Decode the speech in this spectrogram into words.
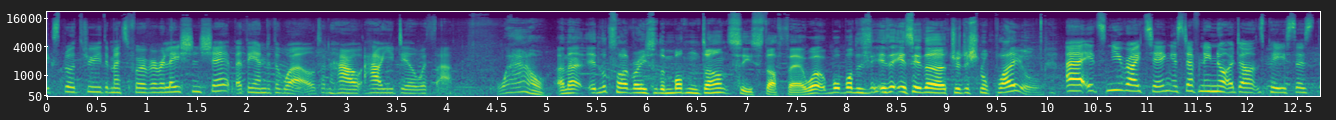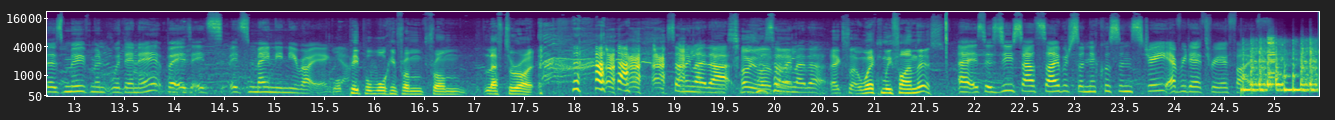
explored through the metaphor of a relationship at the end of the world and how, how you deal with that. Wow, and that, it looks like very sort of modern dancey stuff there. What, what, what is it? Is it, is it a traditional play or? Uh, it's new writing. It's definitely not a dance piece. There's there's movement within it, but it's it's, it's mainly new writing. Well, yeah. people walking from, from left to right. Something like that. Something like Something that. like that. Excellent. Where can we find this? Uh, it's at Zoo Southside, which is on Nicolson Street, every day at 3:05.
